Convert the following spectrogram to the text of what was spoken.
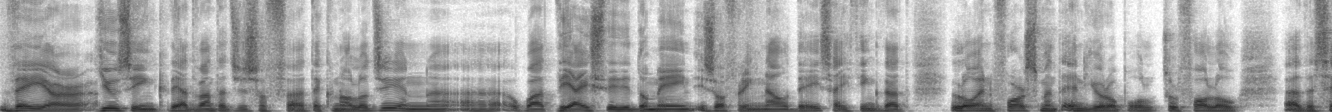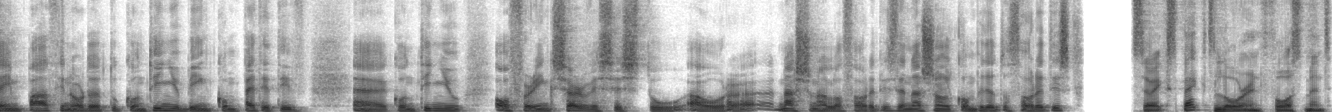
They are using the advantages of uh, technology and uh, what the ICT domain is offering nowadays. I think that law enforcement and Europol should follow uh, the same path in order to continue being competitive, uh, continue offering services to our uh, national authorities, the national competent authorities, so expect law enforcement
